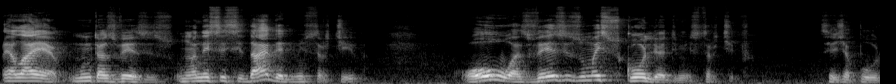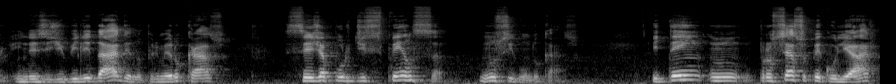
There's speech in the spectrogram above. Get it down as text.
ela é muitas vezes uma necessidade administrativa ou às vezes uma escolha administrativa, seja por inexigibilidade no primeiro caso, seja por dispensa no segundo caso. E tem um processo peculiar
